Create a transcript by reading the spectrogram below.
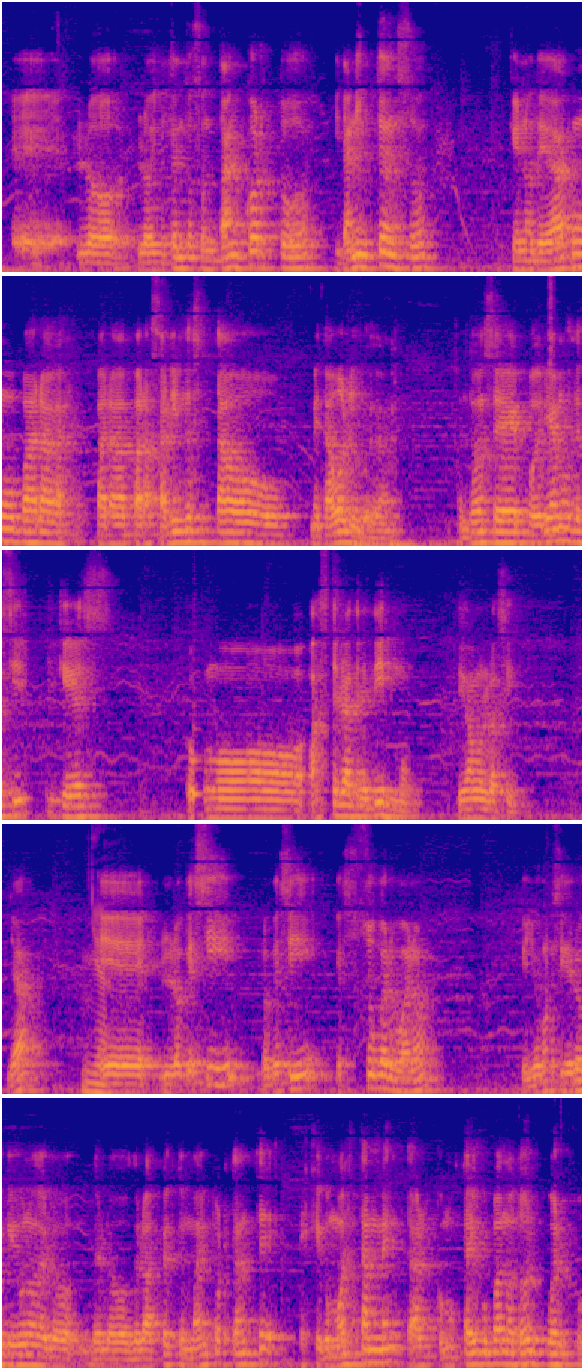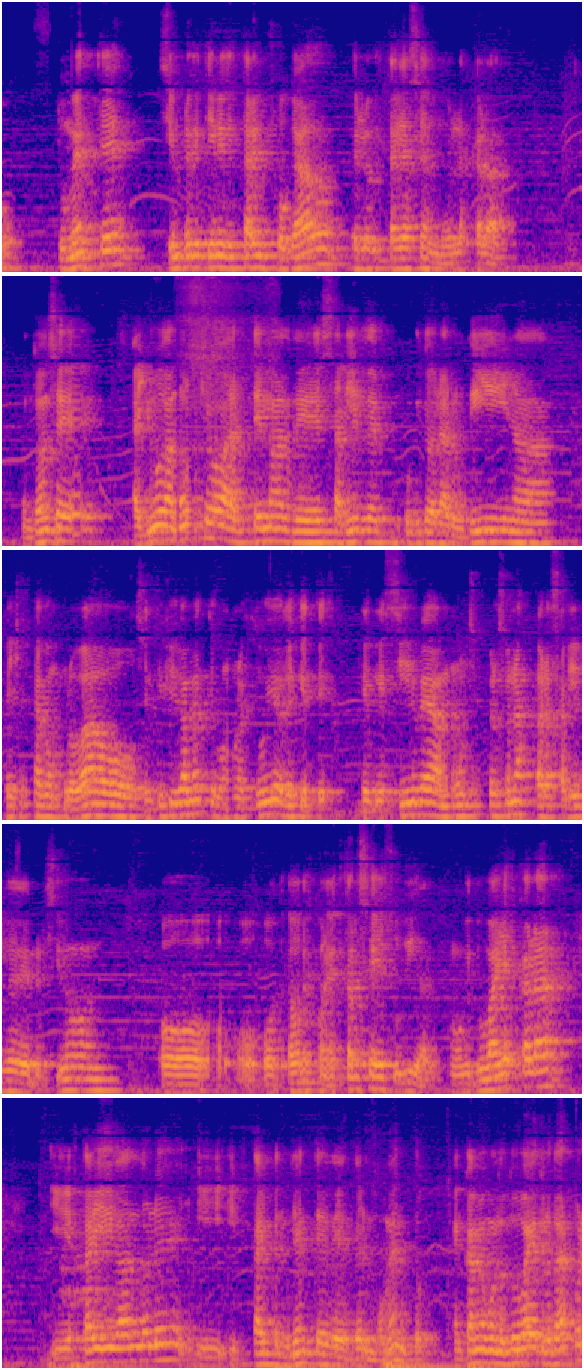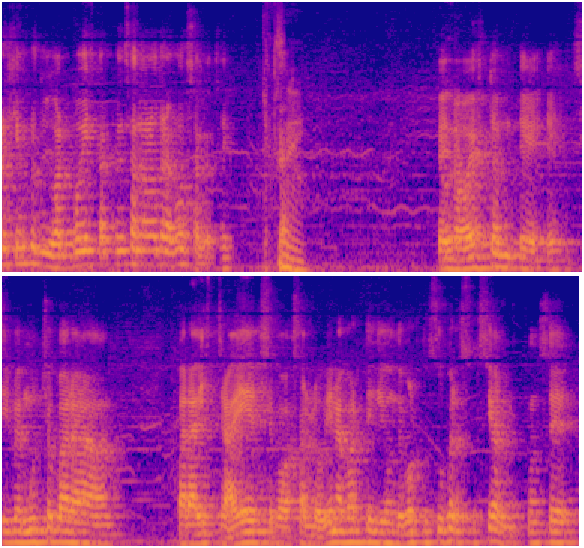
Eh, los intentos son tan cortos y tan intensos que no te da como para, para, para salir de ese estado metabólico. Entonces podríamos decir que es como hacer atletismo, digámoslo así, ¿ya? Eh, lo que sí, lo que sí, es súper bueno, que yo considero que uno de, de, de, los aspectos más importantes es que como es tan mental, como está ocupando todo el cuerpo, tu mente siempre que tiene que estar enfocado en lo que estás haciendo, en la escalada. Entonces, ayuda mucho al tema de salir de un poquito de la rutina. De hecho, está comprobado científicamente con un estudio de que, de que sirve a muchas personas para salir de depresión o, o, desconectarse de su vida. Como que tú vayas a escalar y estás ahí dándole y, y estás pendiente del momento. En cambio, cuando tú vayas a trotar, por ejemplo, tú igual puedes estar pensando en otra cosa, ¿sí? Sí. Pero esto eh, eh, sirve mucho para, para distraerse, para pasarlo bien, aparte que es un deporte súper social. Entonces,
